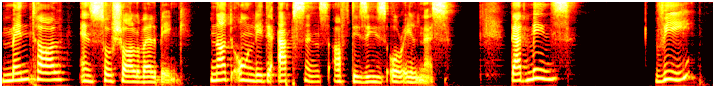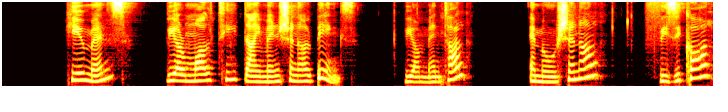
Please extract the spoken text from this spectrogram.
mental, and social well-being, not only the absence of disease or illness. That means we, humans, we are multi-dimensional beings. We are mental, emotional, physical,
